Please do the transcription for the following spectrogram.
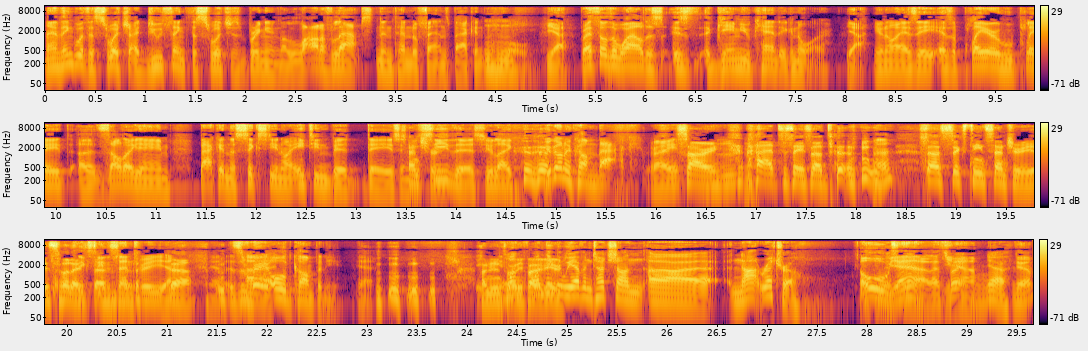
and I think with the Switch, I do think the Switch is bringing a lot of lapsed Nintendo fans back into Mm-hmm. the fold. Yeah. Breath of the Wild is is a game you can't ignore. Yeah. You know, as a as a player who played a Zelda game back in the 16 or 18 bit days, and Century. you see this, you're like, you're gonna come back, right? Sorry, I had to say something. no, 16th century is what I said. 16th century, yeah. yeah. yeah. It's a very Uh, old company. Yeah. 125 one, one thing years. that we haven't touched on, uh, not retro. Oh yeah, game. that's Yeah. right. Yeah. Yeah.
